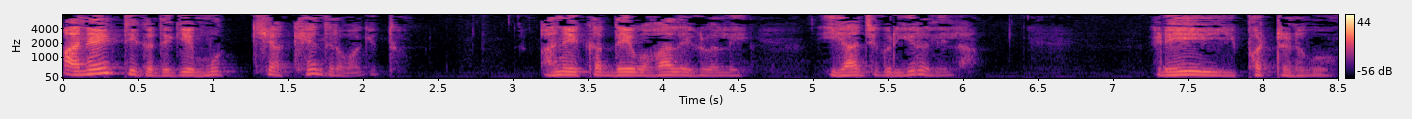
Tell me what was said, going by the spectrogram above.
ಅನೈತಿಕತೆಗೆ ಮುಖ್ಯ ಕೇಂದ್ರವಾಗಿತ್ತು. ಅನೇಕ ದೇವಾಲಯಗಳಲ್ಲಿ ಯಾಜಕರು ಇರಲಿಲ್ಲ. ಇಡೀ ಪಟ್ಟಣವು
